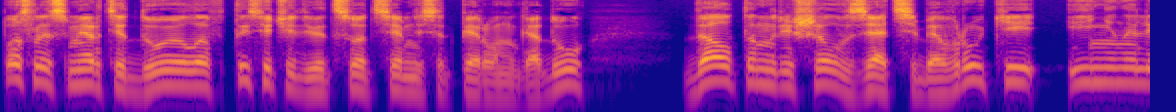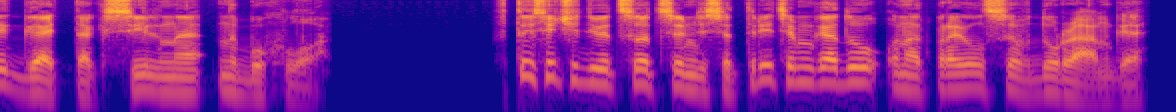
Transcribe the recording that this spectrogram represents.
После смерти Дуэла в 1971 году Далтон решил взять себя в руки и не налегать так сильно на бухло. В 1973 году он отправился в Дуранго,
